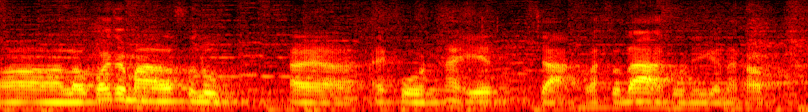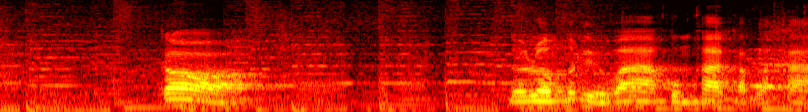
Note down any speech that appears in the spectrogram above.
อ่าเราก็จะมาสรุป ไอโฟน 5s จาก Lazada ตัวนี้กันนะครับ ก็โดยรวมก็ถือว่าคุ้มค่ากับราคา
